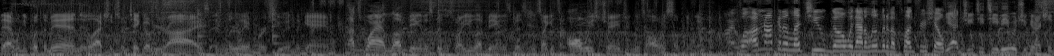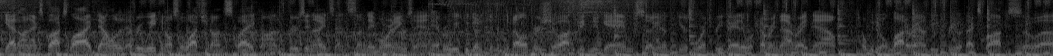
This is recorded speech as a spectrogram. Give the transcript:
that when you put them in, it'll actually sort of take over your eyes and literally immerse you in the game. That's why I love being in this business, why you love being in this business. It's like it's always changing, there's always something new. All right, well, I'm not going to let you go without a little bit of a plug for your show. Yeah, GTTV, which you can actually get on Xbox Live, download it every week, and also watch it on Spike on Thursday nights and Sunday mornings. And every week we go to different developers, show off big new games. So, you know, the Gears of War 3 beta, we're covering that right now. We'll be doing a lot around E3 with Xbox. So, uh,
